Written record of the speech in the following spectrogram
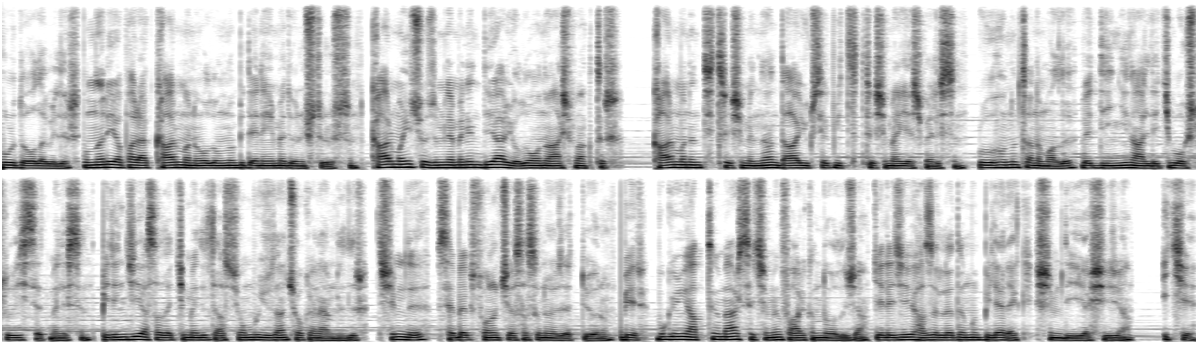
burada olabilir. Bunları yaparak karmanı olumlu bir deneyime dönüştürürsün. Karmayı çözümlemenin diğer yolu onu aşmaktır. Karmanın titreşiminden daha yüksek bir titreşime geçmelisin. Ruhunu tanımalı ve dingin haldeki boşluğu hissetmelisin. Birinci yasadaki meditasyon bu yüzden çok önemlidir. Şimdi sebep sonuç yasasını özetliyorum. 1. Bugün yaptığım her seçimin farkında olacağım. Geleceği hazırladığımı bilerek şimdiyi yaşayacağım. 2.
